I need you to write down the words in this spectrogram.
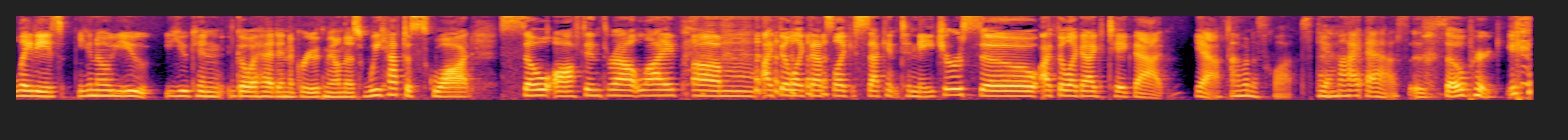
ladies, you know you you can go ahead and agree with me on this. We have to squat so often throughout life. Um I feel like that's like second to nature, so I feel like I could take that. Yeah. I'm gonna squat. So Yeah. My ass is so perky.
